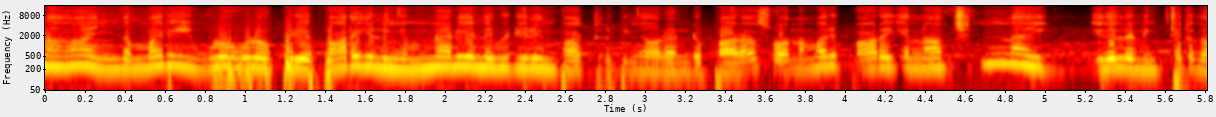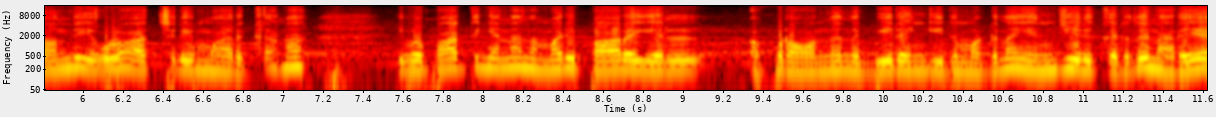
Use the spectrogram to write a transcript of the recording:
நான் இந்த மாதிரி இவ்வளோ இவ்வளோ பெரிய பாறைகள் நீங்கள் முன்னாடி அந்த வீடியோலையும் பார்த்துருப்பீங்க ஒரு ரெண்டு பாறை. ஸோ அந்த மாதிரி பாறைகள்லாம் சின்ன இதில் நிற்கிறது வந்து எவ்வளோ ஆச்சரியமாக இருக்குது ஆனால் இப்போ பார்த்தீங்கன்னா இந்த மாதிரி பாறைகள் அப்புறம் வந்து இந்த பீரங்கி இது மட்டும்தான் எஞ்சி இருக்கிறது. நிறைய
